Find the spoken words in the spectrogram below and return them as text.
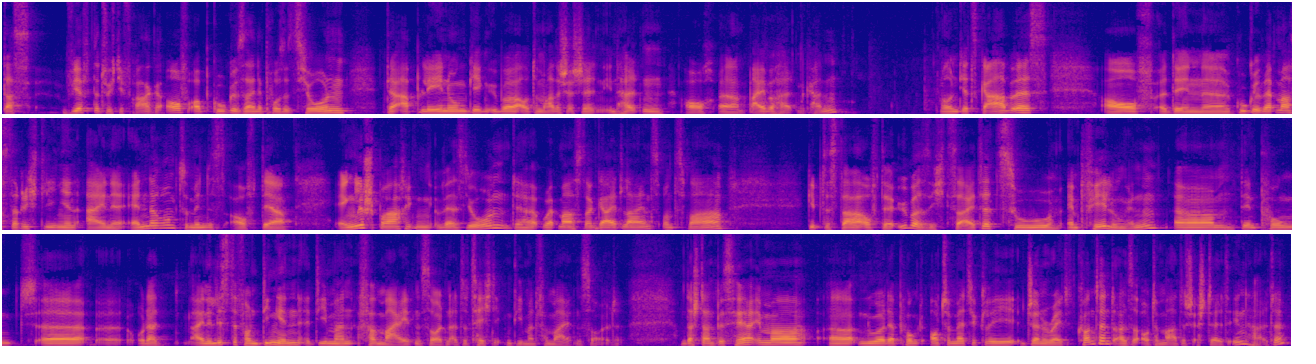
das wirft natürlich die Frage auf, ob Google seine Position der Ablehnung gegenüber automatisch erstellten Inhalten auch äh, beibehalten kann. Und jetzt gab es auf den äh, Google Webmaster Richtlinien eine Änderung, zumindest auf der englischsprachigen Version der Webmaster Guidelines. Und zwar gibt es da auf der Übersichtsseite zu Empfehlungen ähm, den Punkt äh, oder eine Liste von Dingen, die man vermeiden sollte, also Techniken, die man vermeiden sollte. Und da stand bisher immer äh, nur der Punkt Automatically Generated Content, also automatisch erstellte Inhalte.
